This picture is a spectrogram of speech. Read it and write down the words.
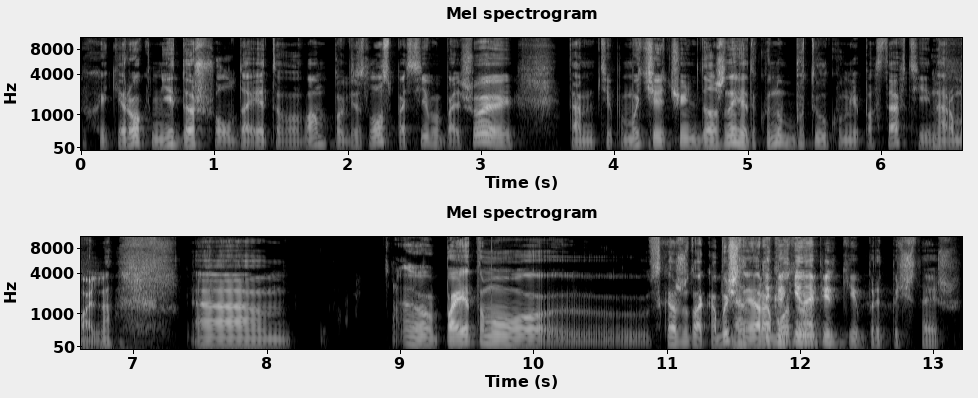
хакерок не дошел до этого, вам повезло, спасибо большое. Там, типа, мы что-нибудь должны. Я такой, ну, бутылку мне поставьте, и нормально. Э, поэтому э, скажу так, обычно а я ты работаю... какие напитки предпочитаешь?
